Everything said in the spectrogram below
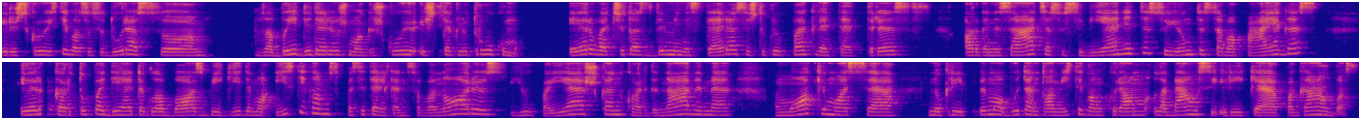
ir iš tikrųjų įstaigos susidūrė su labai dideliu žmogiškųjų išteklių trūkumu. Ir va šitos dvi ministerijos iš tikrųjų pakvietė tris organizaciją susivienyti, sujungti savo pajėgas ir kartu padėti globos bei gydymo įstaigoms, pasitelkiant savanorius, jų paieškant, koordinavime, mokymuose, nukreipimo būtent tom įstaigom, kuriuom labiausiai reikia pagalbos.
